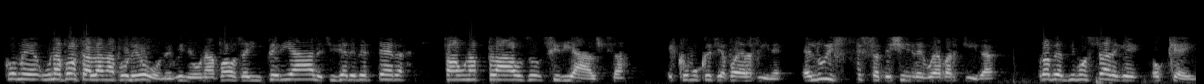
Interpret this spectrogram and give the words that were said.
come una posa alla Napoleone, quindi una posa imperiale, si siede per terra fa un applauso, si rialza e comunque sia poi alla fine è lui stesso a decidere quella partita, proprio a dimostrare che ok,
